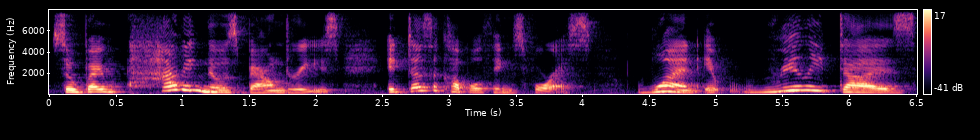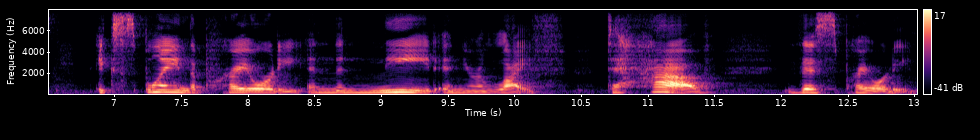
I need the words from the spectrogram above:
So, by having those boundaries, it does a couple things for us. One, it really does explain the priority and the need in your life to have this priority.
